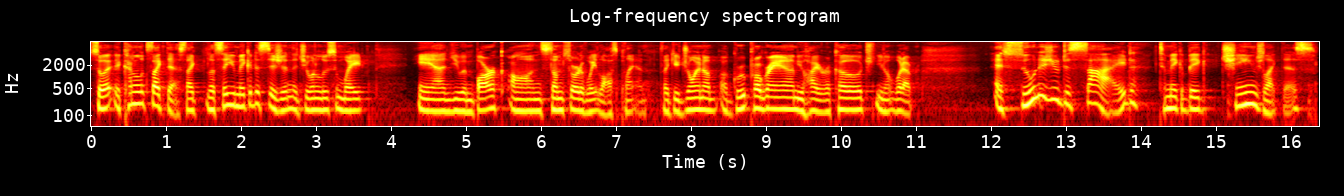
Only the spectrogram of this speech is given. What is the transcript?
So it, it kind of looks like this. Like let's say you make a decision that you want to lose some weight and you embark on some sort of weight loss plan. It's like you join a, a group program, you hire a coach, you know, whatever. As soon as you decide to make a big change like this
